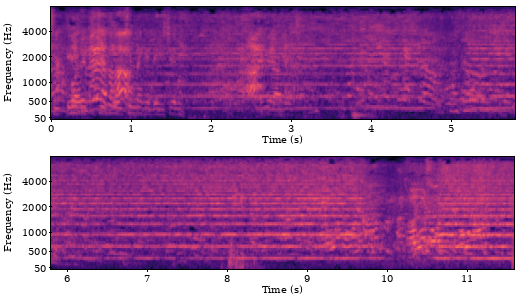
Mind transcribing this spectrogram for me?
সিপিআর কিছু বলছেন নাকি あ、わか。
